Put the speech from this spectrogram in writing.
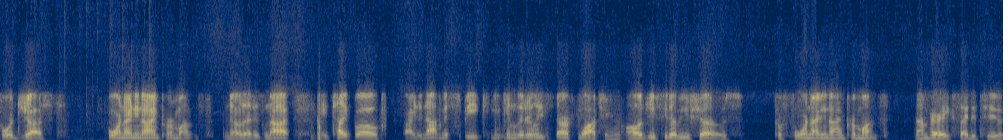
for just $4.99 per month. No, that is not a typo. I did not misspeak. You can literally start watching all GCW shows for $4.99 per month. I'm very excited to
